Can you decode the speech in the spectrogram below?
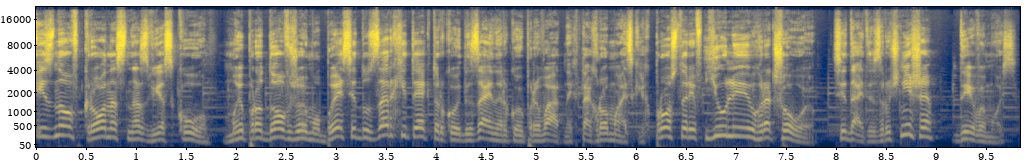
І знов Кронос на зв'язку. Ми продовжуємо бесіду з архітекторкою, дизайнеркою приватних та громадських просторів Юлією Грачовою. Сідайте зручніше, дивимось.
